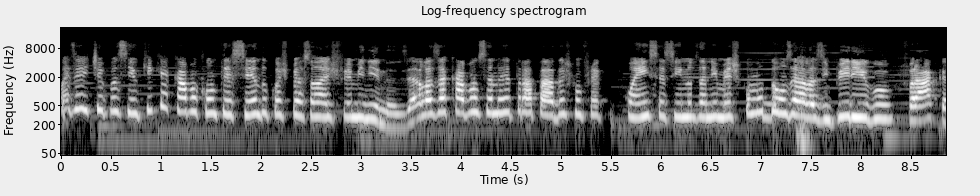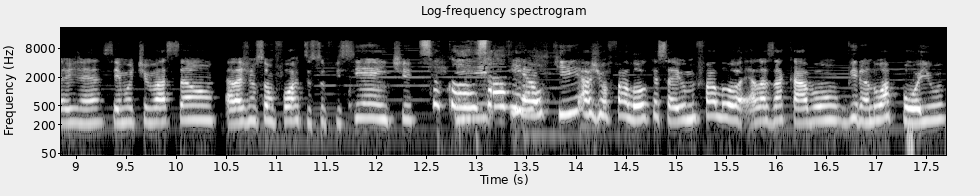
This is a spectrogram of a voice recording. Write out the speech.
Mas aí, tipo assim, o que, que acaba acontecendo com as personagens femininas? Elas acabam sendo retratadas com frequência, assim, nos animes como donzelas em perigo, fracas, né? Sem motivação, elas não são fortes o suficiente. socorro, E, e é o que a Jo falou, que a Sayumi falou. Elas acabam virando o apoio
